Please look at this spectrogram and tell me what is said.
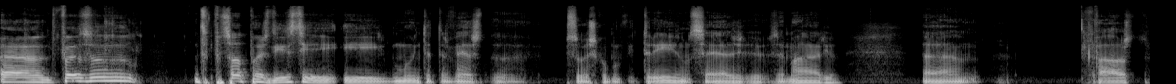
Ah, depois, de- só depois disso, e, e muito através de pessoas como o Vitrino, Sérgio, Zé Mário, ah, Fausto,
